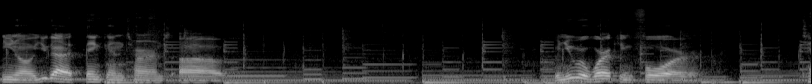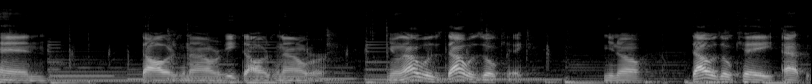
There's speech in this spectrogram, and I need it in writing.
you know, you got to think in terms of when you were working for ten dollars an hour, eight dollars an hour, you know that was that was okay. You know, that was okay at the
